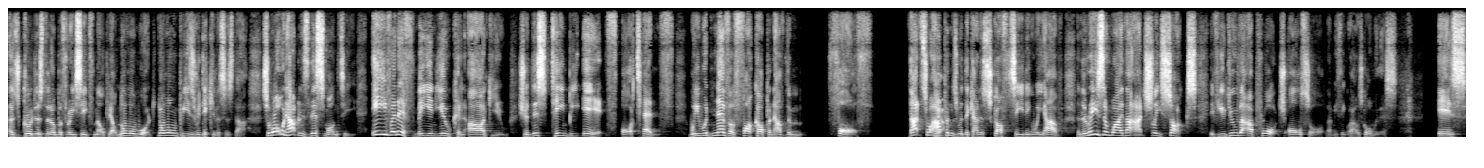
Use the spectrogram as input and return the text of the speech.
as good as the number three seed from LPL. No one would. No one would be as ridiculous as that. So what would happen is this, Monty. Even if me and you can argue, should this team be eighth or tenth, we would never fuck up and have them fourth. That's what yeah. happens with the kind of scuffed seeding we have. And the reason why that actually sucks, if you do that approach also, let me think where I was going with this, is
